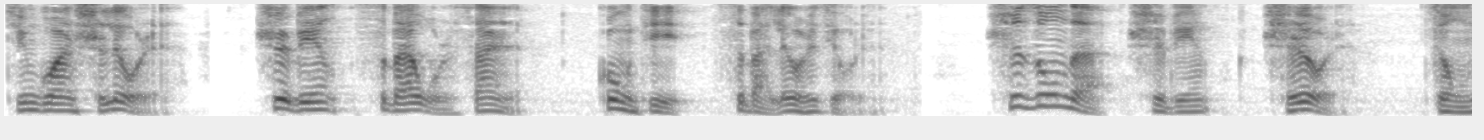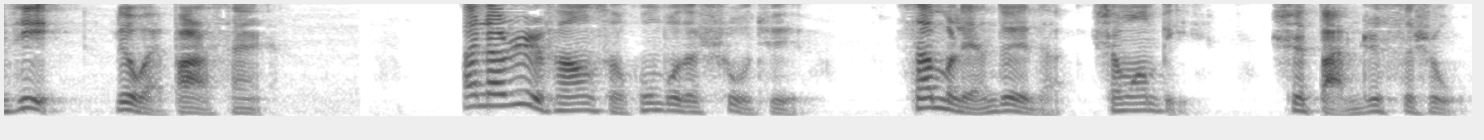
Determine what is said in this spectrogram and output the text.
军官十六人，士兵四百五十三人，共计四百六十九人。失踪的士兵十六人，总计六百八十三人。按照日方所公布的数据，三木联队的伤亡比是百分之四十五。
